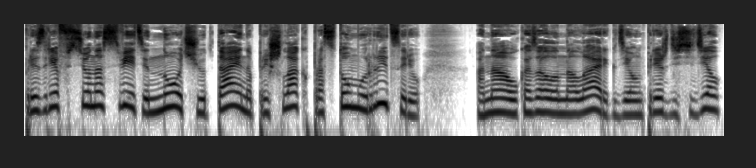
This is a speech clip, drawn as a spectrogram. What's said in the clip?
презрев все на свете, ночью тайно пришла к простому рыцарю. Она указала на ларь, где он прежде сидел.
